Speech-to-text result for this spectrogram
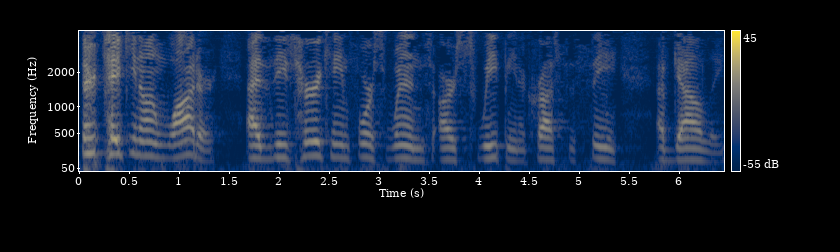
They're taking on water as these hurricane force winds are sweeping across the Sea of Galilee.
